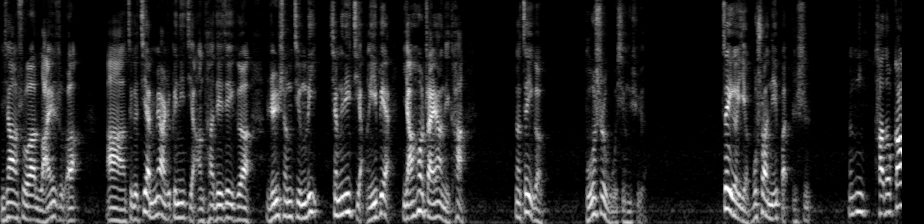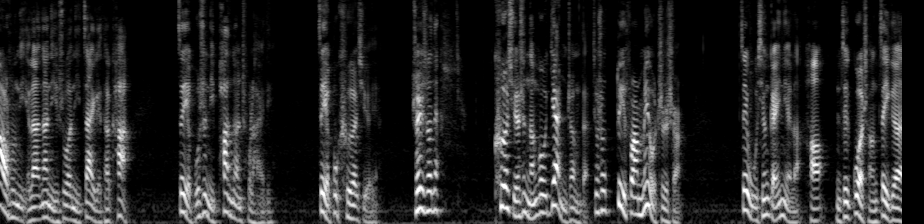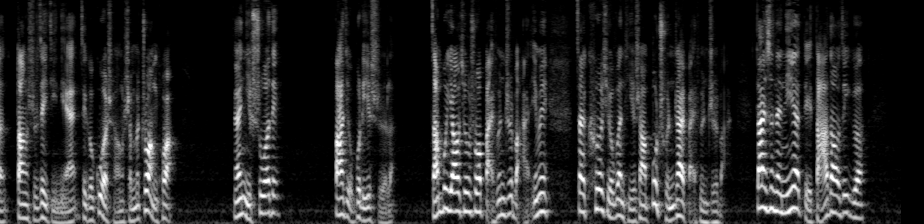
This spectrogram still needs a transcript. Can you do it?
你像说来者啊，这个见面就跟你讲他的这个人生经历，先给你讲一遍，然后再让你看。那这个不是五行学，这个也不算你本事。嗯，他都告诉你了，那你说你再给他看，这也不是你判断出来的，这也不科学呀。所以说呢，科学是能够验证的，就说对方没有吱声。这五行给你了，好，你这过程，这个当时这几年这个过程什么状况？哎，你说的八九不离十了。咱不要求说百分之百，因为在科学问题上不存在百分之百，但是呢，你也得达到这个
